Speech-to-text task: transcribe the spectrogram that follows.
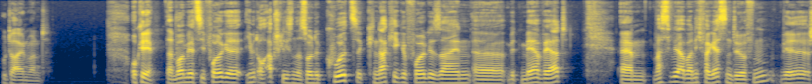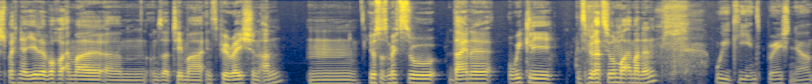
Guter Einwand. Okay, dann wollen wir jetzt die Folge hiermit auch abschließen. Das soll eine kurze, knackige Folge sein äh, mit Mehrwert. Ähm, was wir aber nicht vergessen dürfen, wir sprechen ja jede Woche einmal ähm, unser Thema Inspiration an. Mm, Justus, möchtest du deine Weekly Inspiration mal einmal nennen? Weekly Inspiration, ja.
